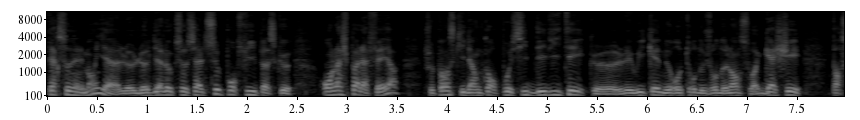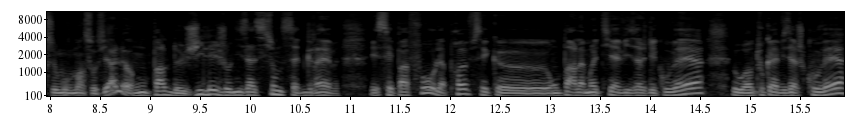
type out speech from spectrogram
Personnellement, il y a le, dialogue social se poursuit parce que on lâche pas l'affaire. Je pense qu'il est encore possible d'éviter que les week-ends de retour de jour de l'an soient gâchés par ce mouvement social. On parle de gilet jaunisation de cette grève, et c'est pas faux. La preuve, c'est que on parle à moitié à visage découvert, ou en tout cas à visage couvert,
